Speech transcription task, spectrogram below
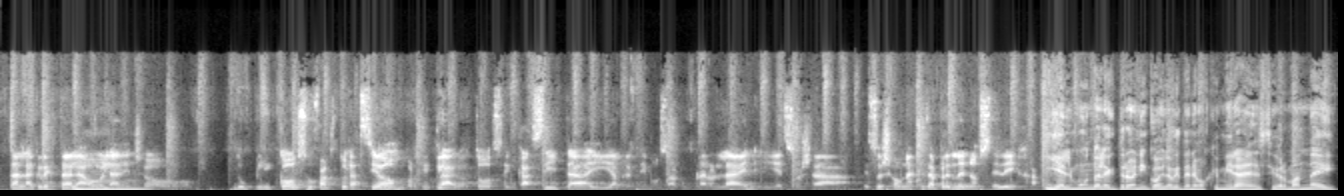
está en la cresta de la ola, de hecho duplicó su facturación porque claro, todos en casita y aprendimos a comprar online y eso ya, eso ya una vez que se aprende no se deja. ¿Y el mundo electrónico es lo que tenemos que mirar en el Cyber Monday?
